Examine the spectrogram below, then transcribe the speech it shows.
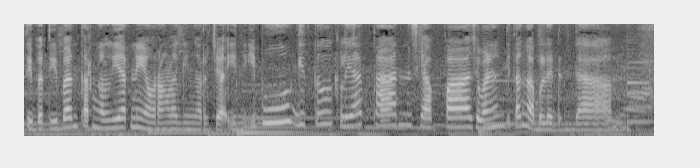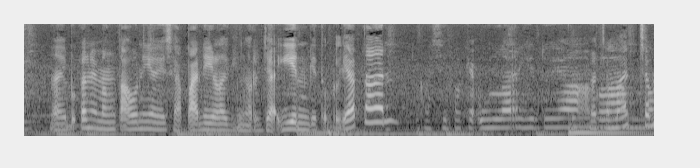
tiba-tiba ntar ngeliat nih orang lagi ngerjain ibu gitu kelihatan siapa cuman kan kita nggak boleh dendam. Nah ibu kan memang tahu nih siapa nih lagi ngerjain gitu kelihatan kasih pakai ular gitu ya macam-macam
